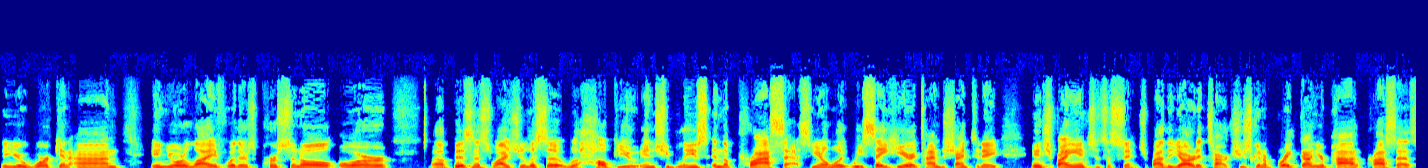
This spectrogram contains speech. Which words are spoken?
that you're working on in your life, whether it's personal or uh, business wise, Julissa will help you. And she believes in the process. You know, what we say here at Time to Shine today inch by inch, it's a cinch. By the yard, it's hard. She's going to break down your po- process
